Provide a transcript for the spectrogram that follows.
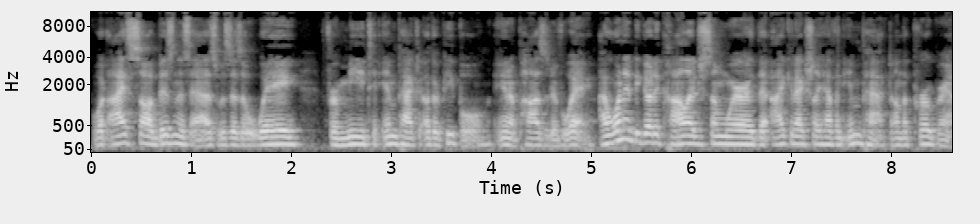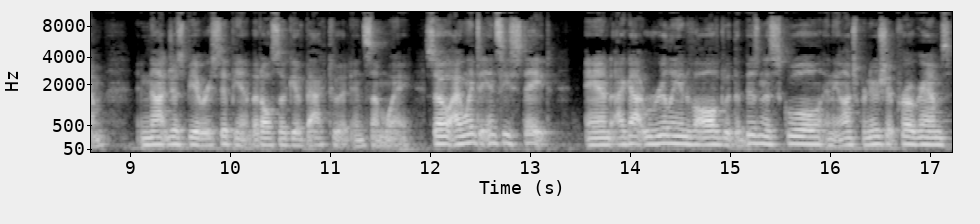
what I saw business as was as a way for me to impact other people in a positive way. I wanted to go to college somewhere that I could actually have an impact on the program and not just be a recipient, but also give back to it in some way. So I went to NC State and I got really involved with the business school and the entrepreneurship programs.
